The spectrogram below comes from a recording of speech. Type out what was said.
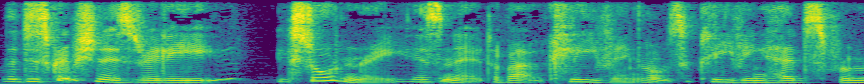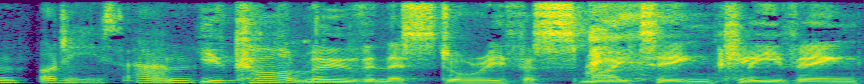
The description is really extraordinary, isn't it? About cleaving, lots of cleaving heads from bodies. Um, you can't move in this story for smiting, cleaving,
